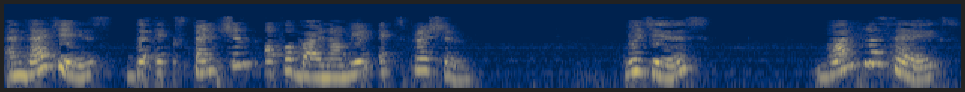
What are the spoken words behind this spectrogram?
And that is the expansion of a binomial expression which is 1 plus x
